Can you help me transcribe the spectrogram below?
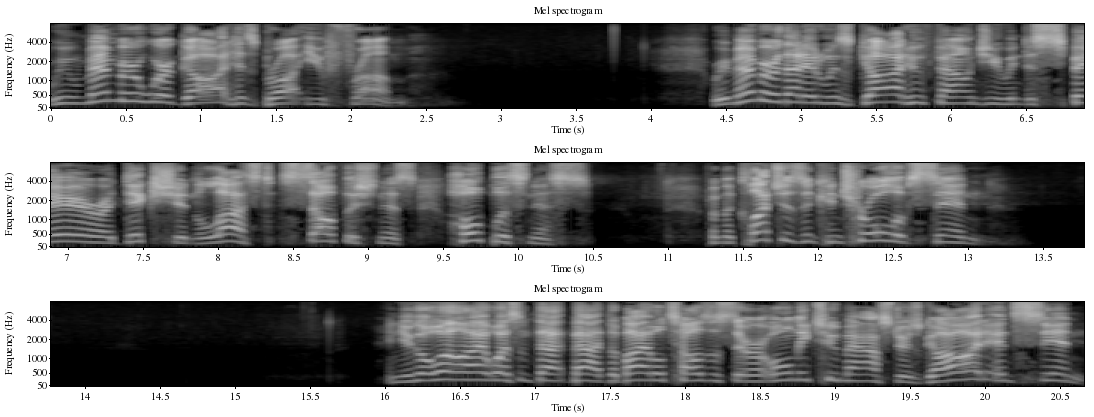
Remember where God has brought you from. Remember that it was God who found you in despair, addiction, lust, selfishness, hopelessness from the clutches and control of sin. And you go, well, I wasn't that bad. The Bible tells us there are only two masters God and sin.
